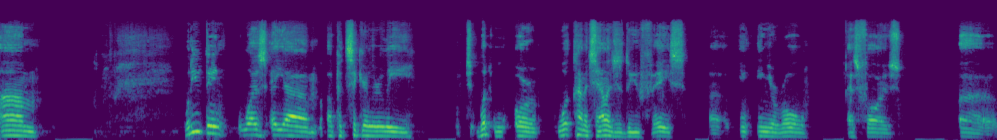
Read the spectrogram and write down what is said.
Um what do you think was a um a particularly what or what kind of challenges do you face uh, in, in your role as far as uh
